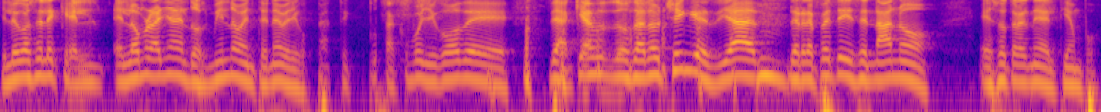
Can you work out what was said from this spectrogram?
Y luego sale que el, el Hombre Araña del 2099. Digo, espérate, puta, ¿cómo llegó de, de aquí a... O sea, no chingues. Ya de repente dicen, ah, no, es otra línea del tiempo.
